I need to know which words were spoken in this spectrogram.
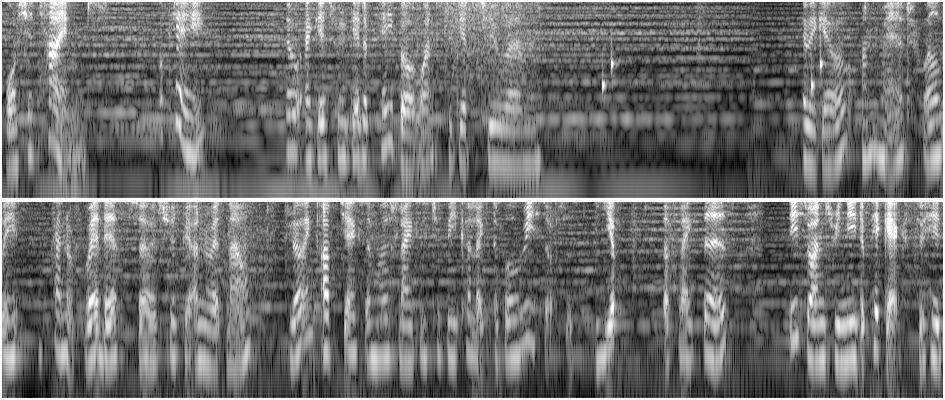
Portia Times. Okay. So I guess we'll get a paper once we get to... Um... There we go, unread. Well, we kind of read it, so it should be unread now. Glowing objects are most likely to be collectible resources. Yep, stuff like this. These ones we need a pickaxe to hit,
